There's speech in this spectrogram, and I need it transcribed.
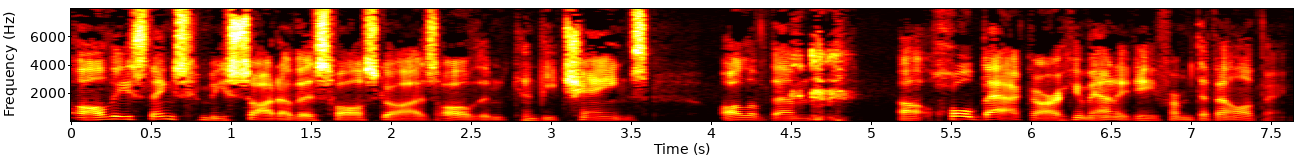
all these things can be sought of as false gods. All of them can be chains. All of them uh, hold back our humanity from developing.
